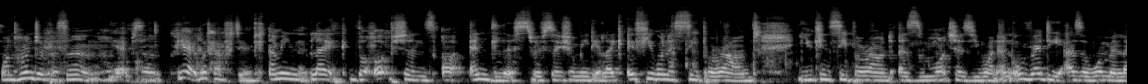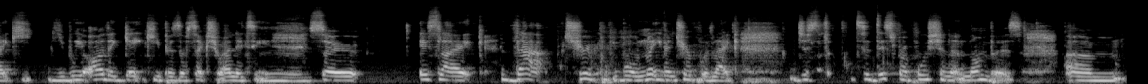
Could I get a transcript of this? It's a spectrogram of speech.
One hundred percent. Hundred percent. Yeah, it would have to. I mean, like the options are endless with social media. Like, if you want to seep around, you can seep around as much as you want. And already, as a woman, like we are the gatekeepers of sexuality. So it's like that triple, well, not even trip triple, like just to disproportionate numbers. Um,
